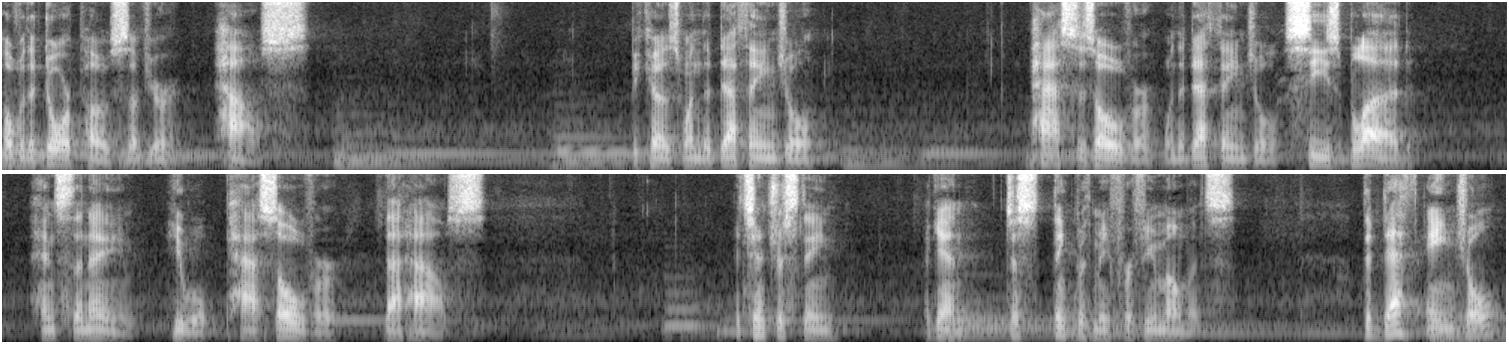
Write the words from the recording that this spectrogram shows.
over the doorposts of your house. Because when the death angel passes over, when the death angel sees blood, hence the name, he will pass over that house. It's interesting. Again, just think with me for a few moments. The death angel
